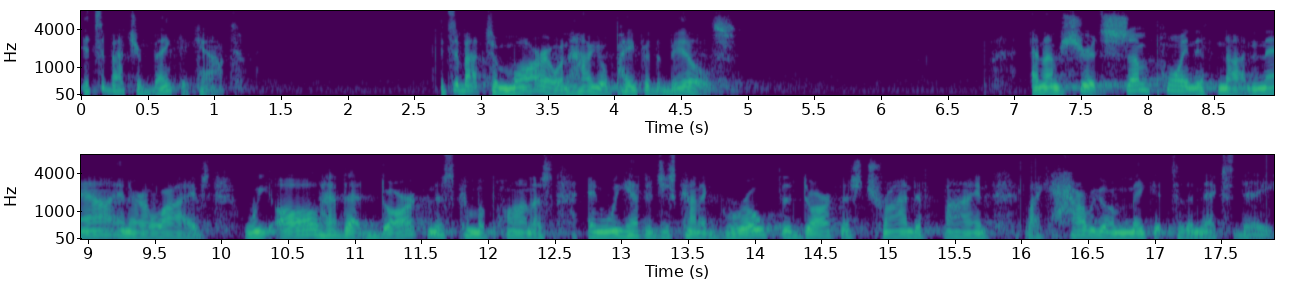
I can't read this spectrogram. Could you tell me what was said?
it's about your bank account. It's about tomorrow and how you'll pay for the bills. And I'm sure at some point, if not now in our lives, we all have that darkness come upon us, and we have to just kind of grope the darkness, trying to find, like, how are we going to make it to the next day?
